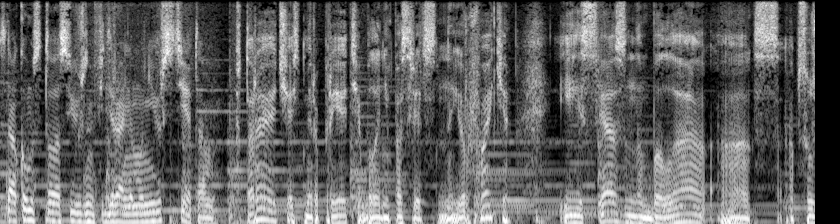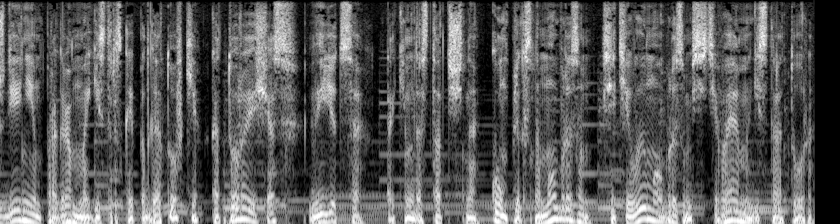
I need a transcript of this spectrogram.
знакомство с Южным федеральным университетом. Вторая часть мероприятия была непосредственно на юрфаке и связана была а, с обсуждением программы магистрской подготовки, которая сейчас видится таким достаточно комплексным образом, сетевым образом, сетевая магистратура,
